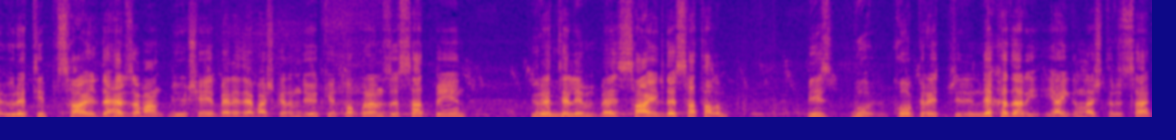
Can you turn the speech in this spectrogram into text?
üretip sahilde her zaman Büyükşehir Belediye Başkanım diyor ki toprağınızı satmayın, üretelim ve sahilde satalım. Biz bu kooperatifi ne kadar yaygınlaştırırsak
